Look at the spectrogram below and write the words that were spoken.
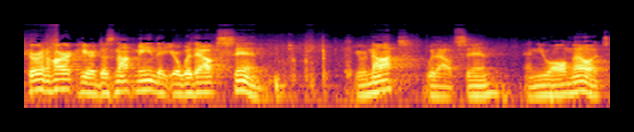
Pure in heart here does not mean that you're without sin. You're not without sin, and you all know it.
